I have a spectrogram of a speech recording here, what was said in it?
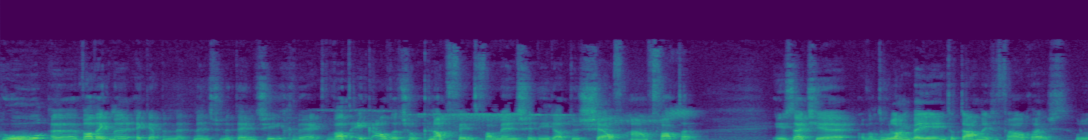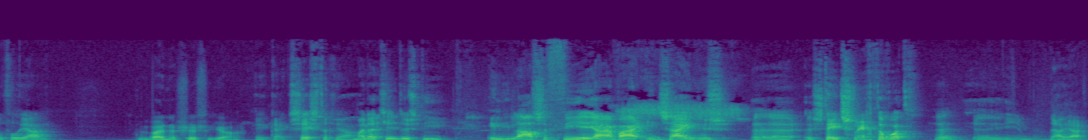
Hoe, wat ik me, ik heb met mensen met dementie gewerkt. Wat ik altijd zo knap vind van mensen die dat dus zelf aanvatten, is dat je, want hoe lang ben je in totaal met je vrouw geweest? Hoe- Hoeveel jaar? Bijna 60 jaar. Ja, kijk, 60 jaar. Maar dat je dus die, in die laatste vier jaar waarin zij dus eh, steeds slechter wordt. Hè? eh, je- nou ja,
